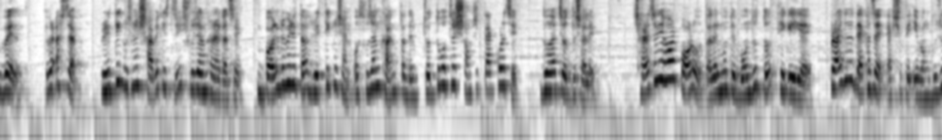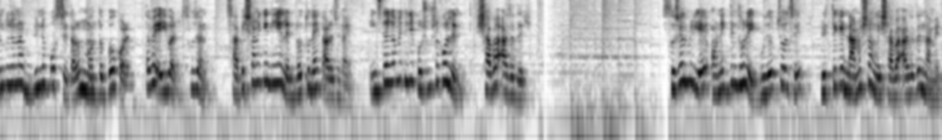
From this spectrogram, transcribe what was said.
ওয়েল এবার আসা যাক ঋতিক রোশনের সাবেক স্ত্রী সুজান খানের কাছে। বলিউড অভিনেতা ঋতিক রোশন ও সুজান খান তাদের চোদ্দ বছরের সংসার ত্যাগ করেছে দু হাজার চোদ্দ সালে। ছাড়াছাড়ি হওয়ার পরও তাদের মধ্যে বন্ধুত্ব থেকেই যায়। প্রায় যদি দেখা যায় একসাথে এবং দুজন দুজনের বিভিন্ন পোস্টে দারুণ মন্তব্যও করেন। তবে এইবার সুজান সাবেক স্বামীকে নিয়ে এলেন নতুন এক আলোচনায়। ইনস্টাগ্রামে তিনি প্রশংসা করলেন সাবা আজাদের। সোশ্যাল মিডিয়ায় অনেকদিন ধরেই গুজব চলছে ঋত্বিকের নামের সঙ্গে সাবা আজাদের নামের।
